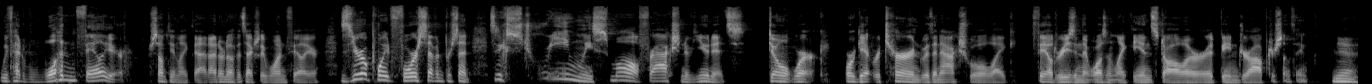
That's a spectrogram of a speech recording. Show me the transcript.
we've had one failure or something like that. I don't know if it's actually one failure. 0.47%. It's an extremely small fraction of units don't work or get returned with an actual like failed reason that wasn't like the installer or it being dropped or something. Yeah.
